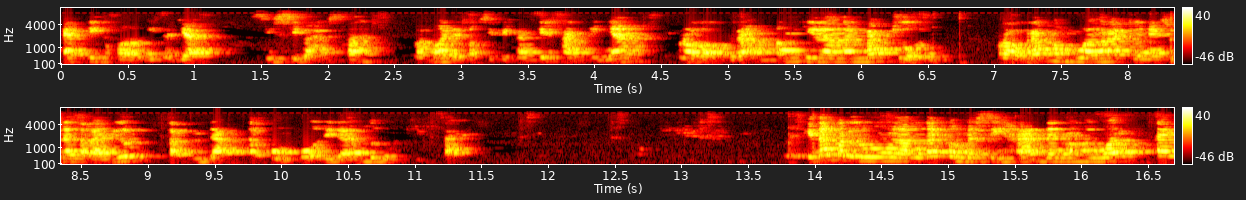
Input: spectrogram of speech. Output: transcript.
etimologi saja, sisi bahasa bahwa detoksifikasi artinya program penghilangan racun, program membuang racun yang sudah terlanjur terendam, terkumpul di dalam tubuh kita. Kita perlu melakukan pembersihan dan mengeluarkan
